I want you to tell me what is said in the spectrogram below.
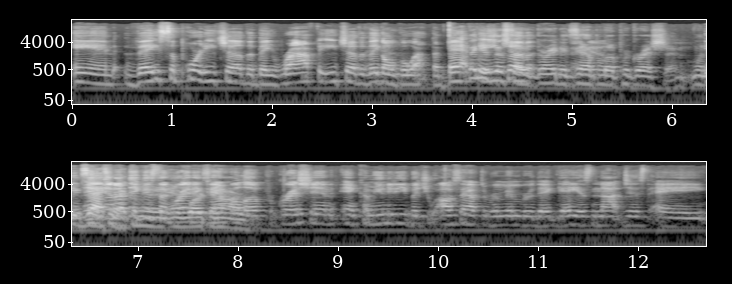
and they support each other. They ride for each other. They gonna go out the bat I for think it's each just other. a great example of progression. When it Exactly. And, comes and I that think it's a community and great working example hard. of progression and community, but you also have to remember that gay is not just a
